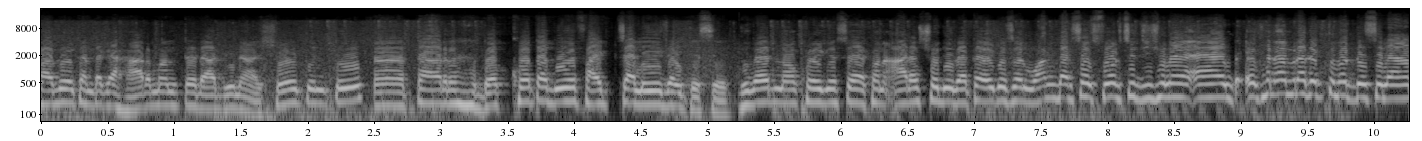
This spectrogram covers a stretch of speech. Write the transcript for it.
ভাবে এখান থেকে হার মানতে রাজি না। সে কিন্তু তার দক্ষতা দিয়ে ফাইট চালিয়ে যাইতেছে। দুবার নক হয়ে গেছে, এখন আড়াইশো দিয়ে দেখা হয়ে গেছে ওয়ান ভার্সেস ফোর সিচুয়েশনে এন্ড এখানে আমরা দেখতে পাচ্ছিলাম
